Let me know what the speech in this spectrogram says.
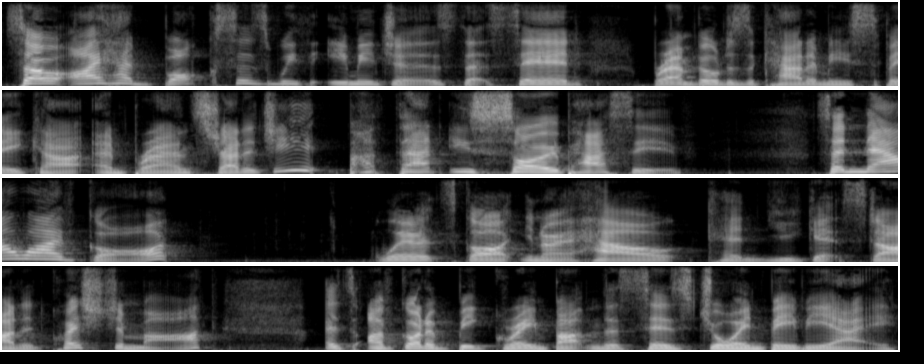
So I had boxes with images that said, Brand Builders Academy speaker and brand strategy, but that is so passive. So now I've got where it's got, you know, how can you get started question mark. It's I've got a big green button that says join BBA.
